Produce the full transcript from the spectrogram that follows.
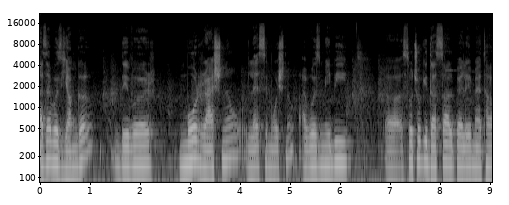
as I was younger they were more rational less emotional I was maybe सोचो कि 10 साल पहले मैं था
